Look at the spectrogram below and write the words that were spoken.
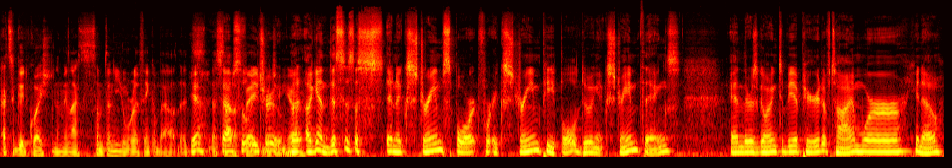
That's a good question. I mean, that's something you don't really think about. That's, Yeah, that's absolutely true. you, yeah. But again, this is a an extreme sport for extreme people doing extreme things, and there's going to be a period of time where you know,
